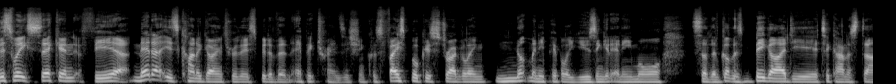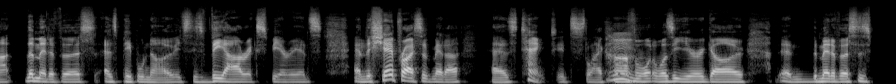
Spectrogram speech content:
This week's second fear. Meta is kind of going through this bit of an epic transition because Facebook is struggling. Not many people are using it anymore. So they've got this big idea to kind of start the metaverse. As people know, it's this VR experience. And the share price of Meta has tanked. It's like half Mm. of what it was a year ago. And the metaverse is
